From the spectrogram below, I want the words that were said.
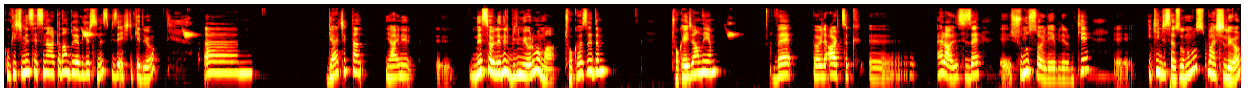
Kukişimin sesini arkadan duyabilirsiniz. Bize eşlik ediyor. Ee, gerçekten yani e, ne söylenir bilmiyorum ama çok özledim. Çok heyecanlıyım. Ve böyle artık e, herhalde size e, şunu söyleyebilirim ki e, ikinci sezonumuz başlıyor.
